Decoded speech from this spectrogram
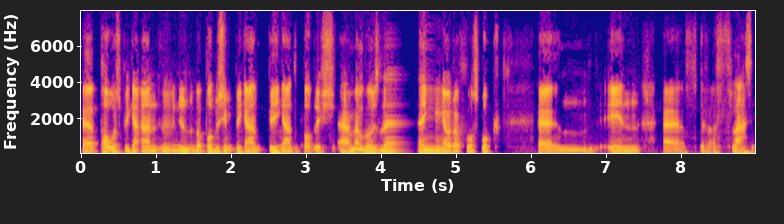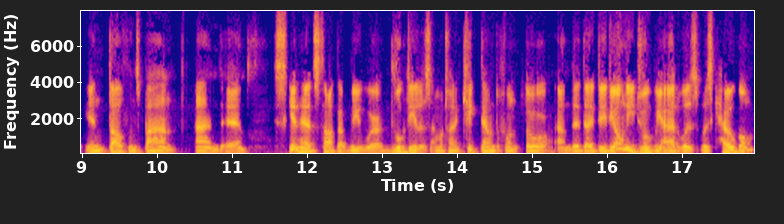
uh, poets began, who knew about publishing, began, began to publish. I remember I was laying out our first book um, in uh, a flat in Dolphin's Barn and um, skinheads thought that we were drug dealers and were trying to kick down the front door. And the, the, the only drug we had was was cow gum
